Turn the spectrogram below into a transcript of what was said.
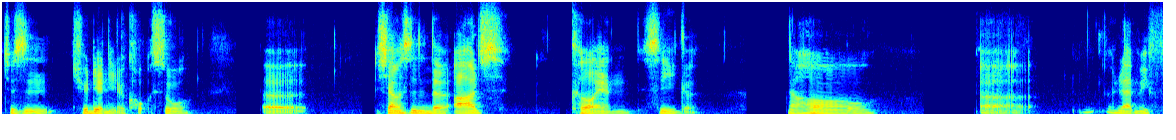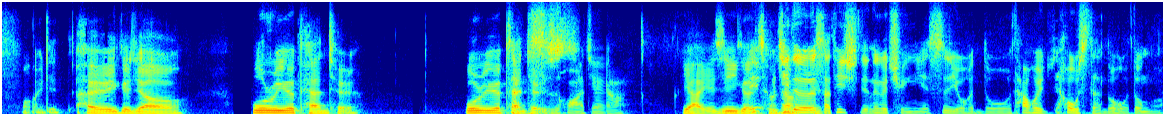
就是去练你的口说。呃，像是 The Arts Clan 是一个，然后呃，Let me find it，还有一个叫 Warrior Panther，Warrior Panther 是画家。呀，也是一个。我记得 Satish 的那个群也是有很多，他会 host 很多活动哦。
